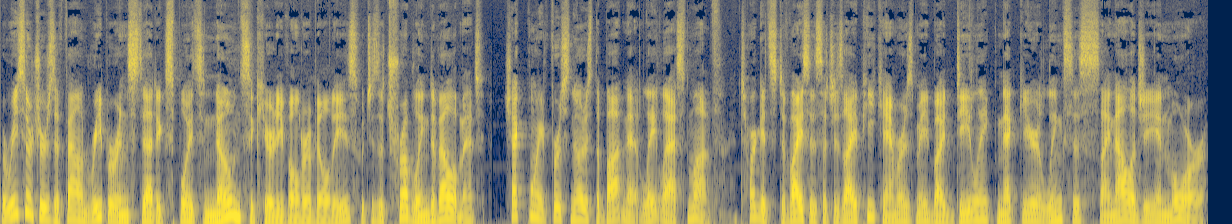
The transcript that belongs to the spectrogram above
But researchers have found Reaper instead exploits known security vulnerabilities, which is a troubling development. Checkpoint Point first noticed the botnet late last month. Targets devices such as IP cameras made by D-Link, Netgear, Linksys, Synology, and more.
